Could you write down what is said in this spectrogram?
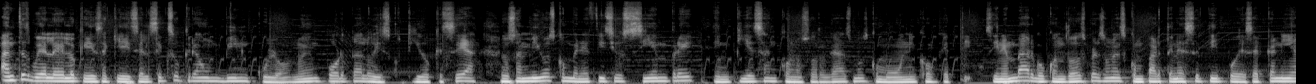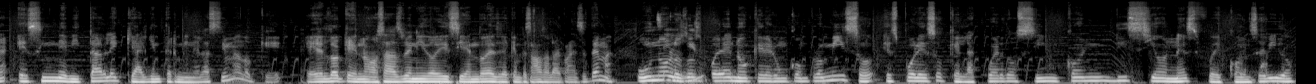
Antes voy a leer lo que dice aquí. Dice, el sexo crea un vínculo, no importa lo discutido que sea. Los amigos con beneficios siempre empiezan con los orgasmos como único objetivo. Sin embargo, cuando dos personas comparten este tipo de cercanía, es inevitable que alguien termine lastimado, que es lo que nos has venido diciendo desde que empezamos a hablar con este tema. Uno, Sí. los dos puede no querer un compromiso, es por eso que el acuerdo sin condiciones fue concebido.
